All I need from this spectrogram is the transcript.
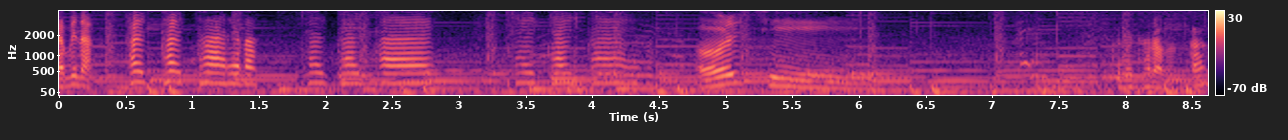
가빈아 탈탈탈 해봐. 탈탈탈 탈탈탈 옳지. 그네 타러 갈까?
